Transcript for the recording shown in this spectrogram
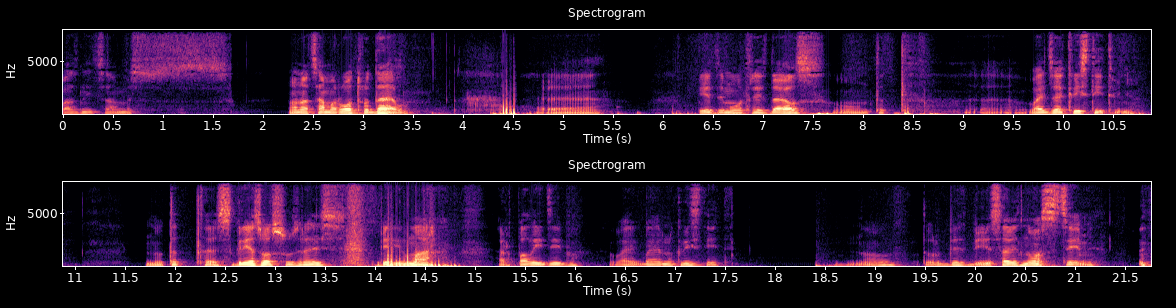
Baznīcā mēs nonācām ar otru dēlu. Uh, piedzima otrais dēls, un tad uh, vajadzēja kristīt viņu. Nu, tad es griezos uzreiz pie Ilmāra ar palīdzību, vajag bērnu kristīt. Nu, tur bija, bija savi nosacījumi.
